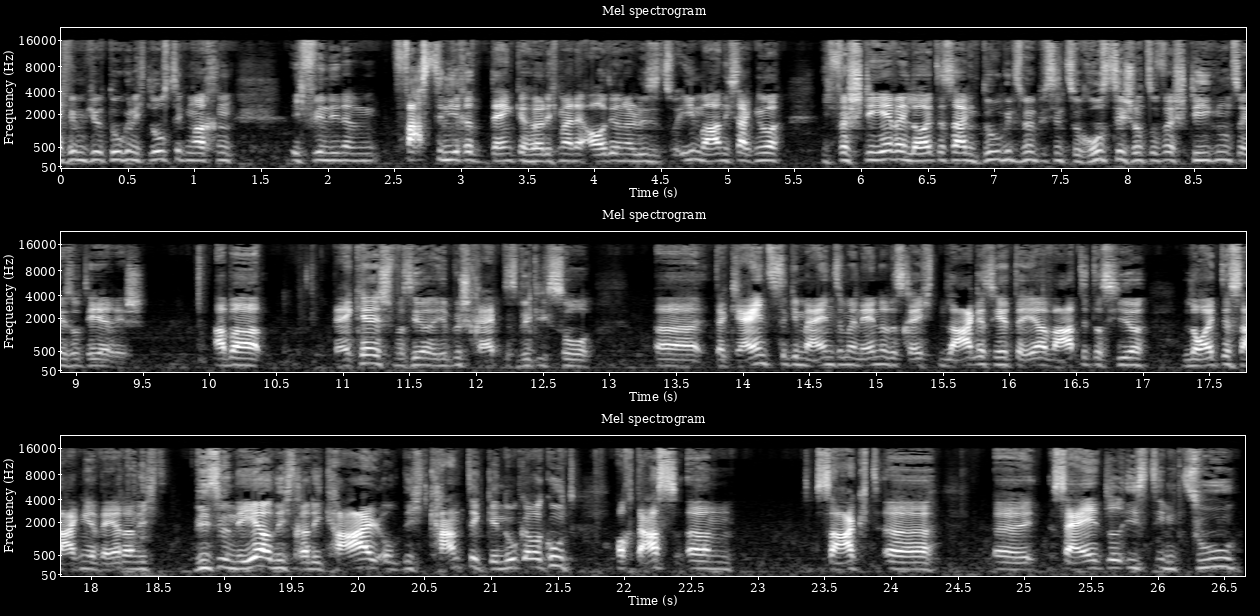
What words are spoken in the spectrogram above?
Ich will mich über Dugin nicht lustig machen. Ich finde ihn einen faszinierenden Denker, höre ich meine Audioanalyse zu ihm an. Ich sage nur, ich verstehe, wenn Leute sagen, Dugin ist mir ein bisschen zu russisch und zu verstiegen und zu esoterisch. Aber Bekesh, was ihr hier beschreibt, ist wirklich so äh, der kleinste gemeinsame Nenner des rechten Lagers. Ich hätte eher erwartet, dass hier Leute sagen, er wäre da nicht visionär und nicht radikal und nicht kantig genug. Aber gut, auch das ähm, sagt äh, äh, Seidel, ist ihm zu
